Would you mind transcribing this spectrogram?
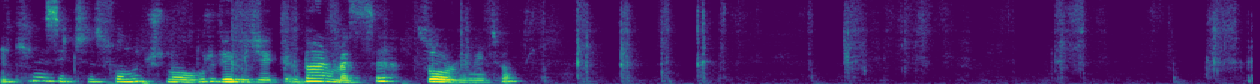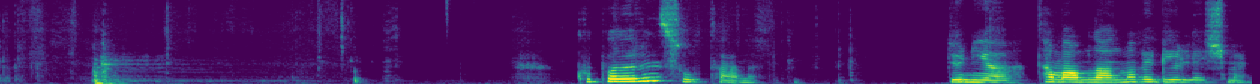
İkiniz için sonuç ne olur? Verecek. Vermesi zorlamayacağım. Kupaların sultanı. Dünya, tamamlanma ve birleşme.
